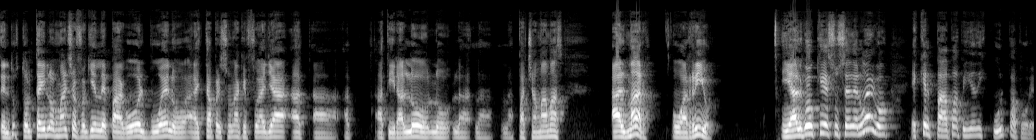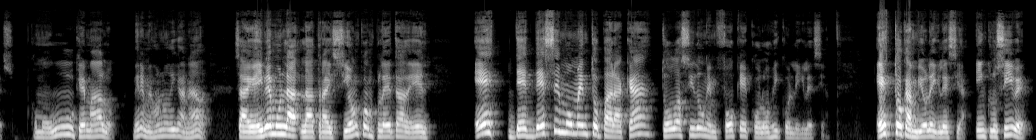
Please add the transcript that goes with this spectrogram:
el, doctor Taylor Marshall fue quien le pagó el vuelo a esta persona que fue allá a, tirar las pachamamas al mar o al río. Y algo que sucede luego es que el Papa pide disculpas por eso como, uh, qué malo. Mire, mejor no diga nada. O sea, ahí vemos la, traición completa de él. Es, desde ese momento para acá, todo ha sido un enfoque ecológico en la iglesia. Esto cambió la iglesia. Inclusive,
